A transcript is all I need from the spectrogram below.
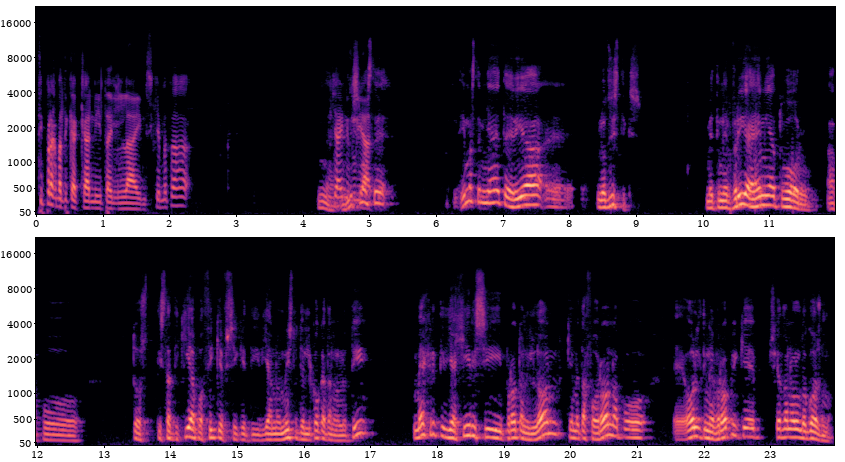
τι πραγματικά κάνει η Italy Lines και μετά ναι, ποια είναι η δουλειά είμαστε, είμαστε μια εταιρεία ε, logistics. Με την ευρεία έννοια του όρου. Από το, τη στατική αποθήκευση και τη διανομή στον τελικό καταναλωτή μέχρι τη διαχείριση πρώτων υλών και μεταφορών από ε, όλη την Ευρώπη και σχεδόν όλο τον κόσμο.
